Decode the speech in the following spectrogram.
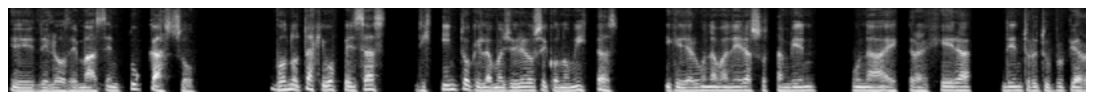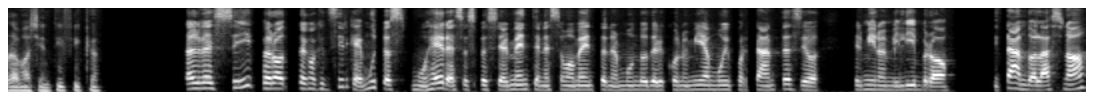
eh, de los demás. En tu caso, ¿vos notás que vos pensás distinto que la mayoría de los economistas y que de alguna manera sos también una extranjera dentro de tu propia rama científica? Tal vez sí, pero tengo que decir que hay muchas mujeres, especialmente en este momento en el mundo de la economía, muy importantes. Yo termino en mi libro citándolas, ¿no?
